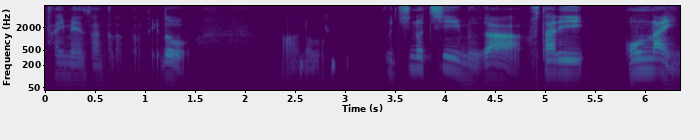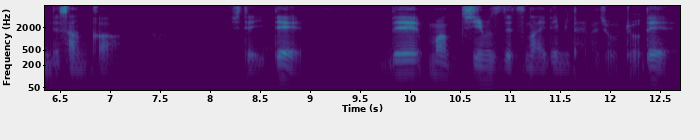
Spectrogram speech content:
対面参加だったんだけど、あの、うちのチームが2人オンラインで参加していて、で、まあ、チームズでつないでみたいな状況で、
